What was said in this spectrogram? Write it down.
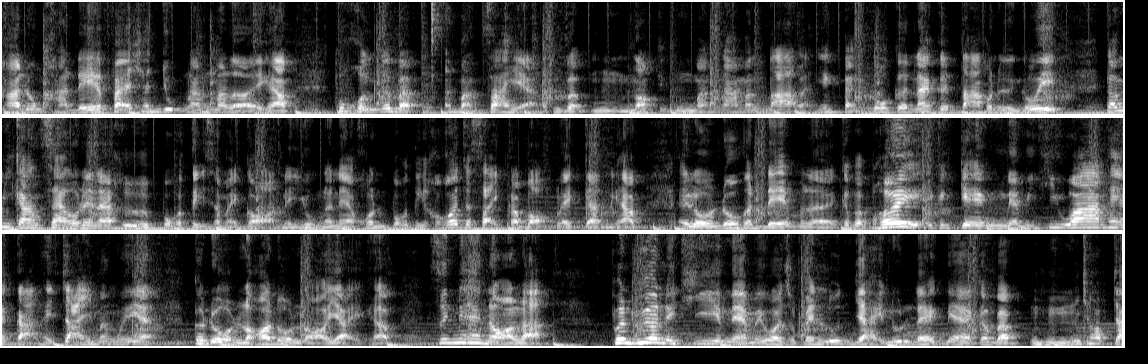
ขาดงขาเดฟแฟชั่นยุคนั้นมาเลยครับ ทุกคนก็แบบอันหมั่นไส้อะคือแบบนอกจากมึงมั่นหน้ามั่นตาแล้วยังแต่งตัวเกินหน้าเกินตาคนอื่นเขาอีกก็มีการแซวด้วยนะคือปกติสมัยก่อนในยุคนั้นเนี่ยคนปกติเขาก็จะใส่กระบอกเล็กกันครับไอโรนโดก็เดฟมาเลยก็แบบเฮ้ยไอกางเกงเนี่ยมีที่ว่างให้อากาศหายใจบ้งไหมเนี่ยก็โดนล้อโดนล้อใหญ่ครับ ซึ่งแน่นอนล่ะ เพื่อนๆในทีมเนี่ยไม่ว่าจะเป็นรุ่นใหญ่รุ่นเล็กเนี่ยก็แบบอชอบใจ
